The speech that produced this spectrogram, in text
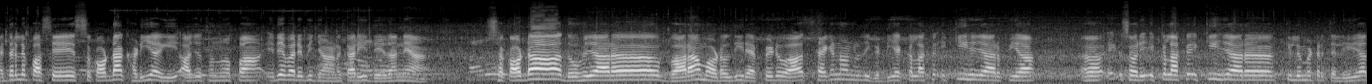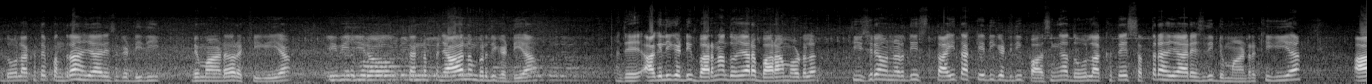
ਇਧਰਲੇ ਪਾਸੇ ਸਕੋਡਾ ਖੜੀ ਹੈਗੀ। ਅੱਜ ਤੁਹਾਨੂੰ ਆਪਾਂ ਇਹਦੇ ਬਾਰੇ ਵੀ ਜਾਣਕਾਰੀ ਦੇ ਦਿੰਦੇ ਆ ਸਕੋਡਾ 2012 ਮਾਡਲ ਦੀ ਰੈਪਿਡੋ ਆ ਸੈਕੰਡ ਓਨਰ ਦੀ ਗੱਡੀ 1 ਲੱਖ 21000 ਰੁਪਿਆ ਸੌਰੀ 1 ਲੱਖ 21000 ਕਿਲੋਮੀਟਰ ਚੱਲੀ ਆ 2 ਲੱਖ ਤੇ 15000 ਇਸ ਗੱਡੀ ਦੀ ਡਿਮਾਂਡ ਰੱਖੀ ਗਈ ਆ। PV0350 ਨੰਬਰ ਦੀ ਗੱਡੀ ਆ। ਤੇ ਅਗਲੀ ਗੱਡੀ ਵਰਨਾ 2012 ਮਾਡਲ, ਤੀਸਰੇ ਓਨਰ ਦੀ 27 ਤੱਕ ਇਹਦੀ ਗੱਡੀ ਦੀ ਪਾਸਿੰਗ ਆ 2 ਲੱਖ ਤੇ 70000 ਇਸ ਦੀ ਡਿਮਾਂਡ ਰੱਖੀ ਗਈ ਆ। ਆ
